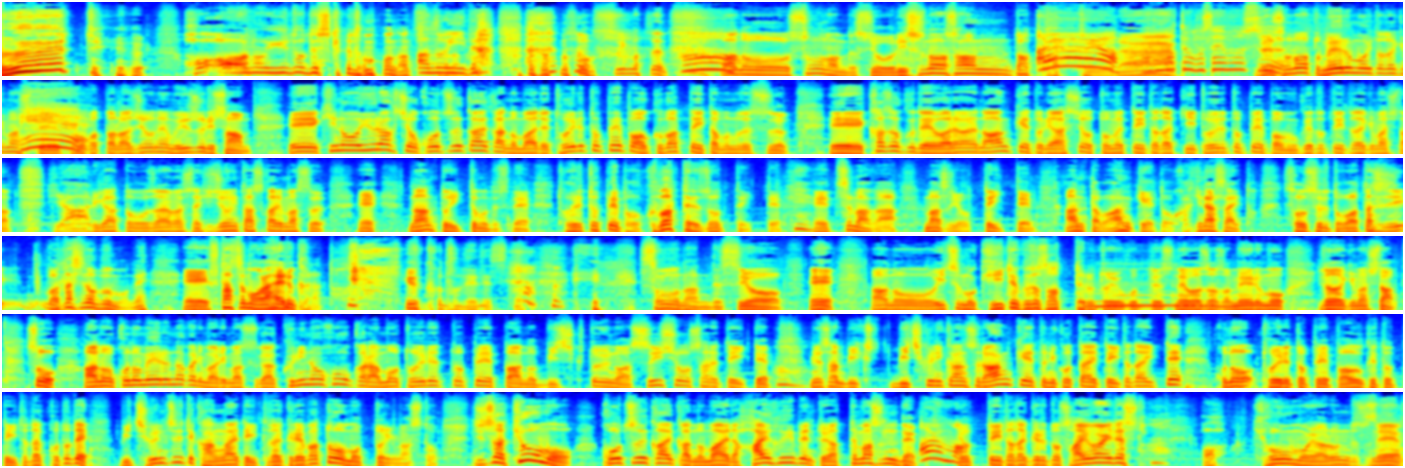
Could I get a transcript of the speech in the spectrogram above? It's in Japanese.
ーっていう、はあ、あの飯田ですけれども、なんあの飯田。すいません。あの、そうなんですよ。リスナーさんだったっていうね。ありがとうございます。で、その後メールもいただきまして、えー、この方、ラジオネームゆずりさん。えー、昨日、有楽町交通会館の前でトイレットペーパーを配っていたものです。えー、家族で我々のアンケートに足を止めていただき、トイレットペーパーも受け取っていただきました。いや、ありがとうございました。非常に助かります。えー、なんと言ってもですね、トイレットペーパーを配ってるぞって言って、えー、妻がまず寄っていって、あんたもアンケートを書きなさいと。そうすると私、私の分もね、えー、2つもらえるからと いうことでですね。そうなんですよ。えー、あの、いつも聞いてくださってるということですね。わざわざメールもいただきました。そう、あの、このメールの中にもありますが、国の方からもトイレットペーパーの備蓄というのは推奨されていて、皆さん備蓄に関するアンケートに答えていただいて、このトイレットペーパーを受け取っていただくことで、備蓄について考えていただければと思っておりますと。実は今日も交通会館の前で配布イベントやってますんで、寄っていただけると幸いですと。あ、今日もやるんですね。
